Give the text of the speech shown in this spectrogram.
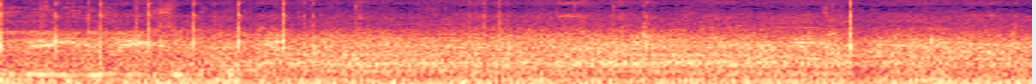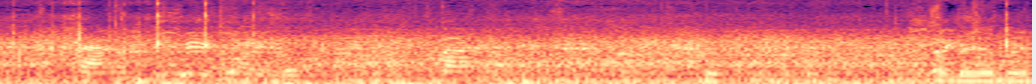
Good kick to the legs of the. Big right hook. I'll in there.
